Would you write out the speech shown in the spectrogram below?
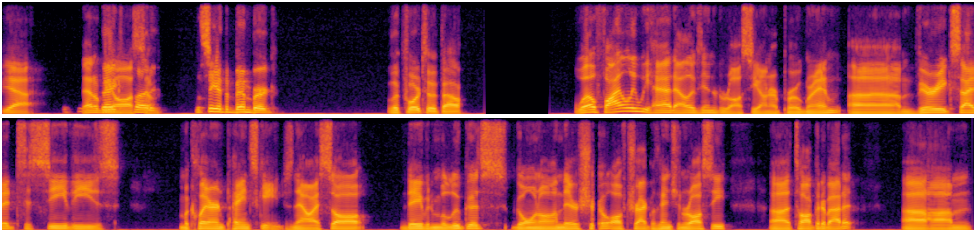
Yeah. That'll be awesome. buddy. We'll see you at the Bemberg. Look forward to it, pal. Well, finally, we had Alexander Rossi on our program. Uh, I'm very excited to see these McLaren paint schemes. Now, I saw David Malukas going on their show, Off Track with Hinch and Rossi, uh, talking about it. Um,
